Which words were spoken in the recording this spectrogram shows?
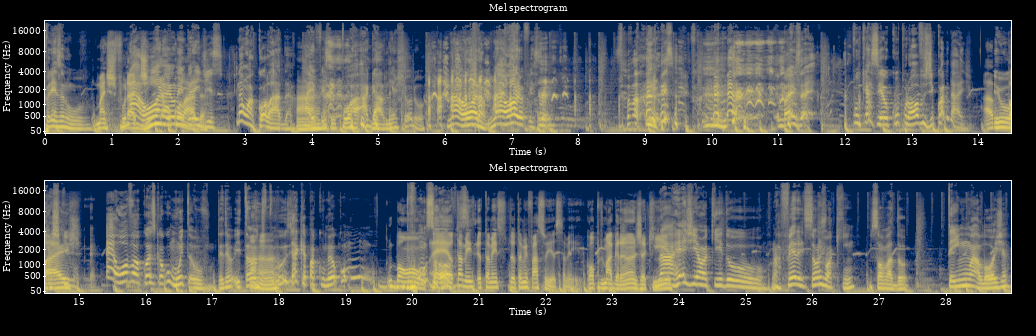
presa no ovo. Mas Na furadinha hora ou eu colada? lembrei disso. Não, a colada. Ah. Aí eu pensei, porra, a galinha chorou. Na hora, na hora eu pensei. Mas é. Porque assim, eu compro ovos de qualidade. Eu acho Rapaz. que. É, ovo é uma coisa que eu como muito ovo, entendeu? Então, tipo, já que é pra comer, eu como Bom, bons é, eu ovos. também, eu, também, eu também faço isso também. Compro de uma granja aqui. Na região aqui do. Na feira de São Joaquim, em Salvador, tem uma loja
